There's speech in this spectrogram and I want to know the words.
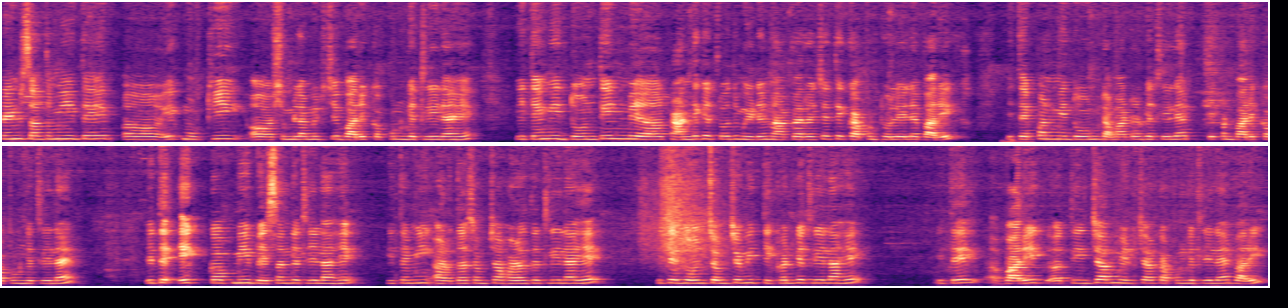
फ्रेंड्स आता मी इथे एक मोठी शिमला मिरची बारीक कापून घेतलेली आहे. इथे मी दोन तीन कांदे घेतले होते मीडियम आकाराचे. ते कापून ठेवलेले आहे बारीक. इथे पण मी दोन टमाटर घेतलेले आहेत ते पण बारीक कापून घेतलेले आहे. इथे एक कप मी बेसन घेतलेलं आहे. इथे मी अर्धा चमचा हळद घेतलेला आहे. इथे दोन चमचे मी तिखट घेतलेलं आहे. इथे बारीक तीन चार मिरच्या कापून घेतलेल्या आहे बारीक.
